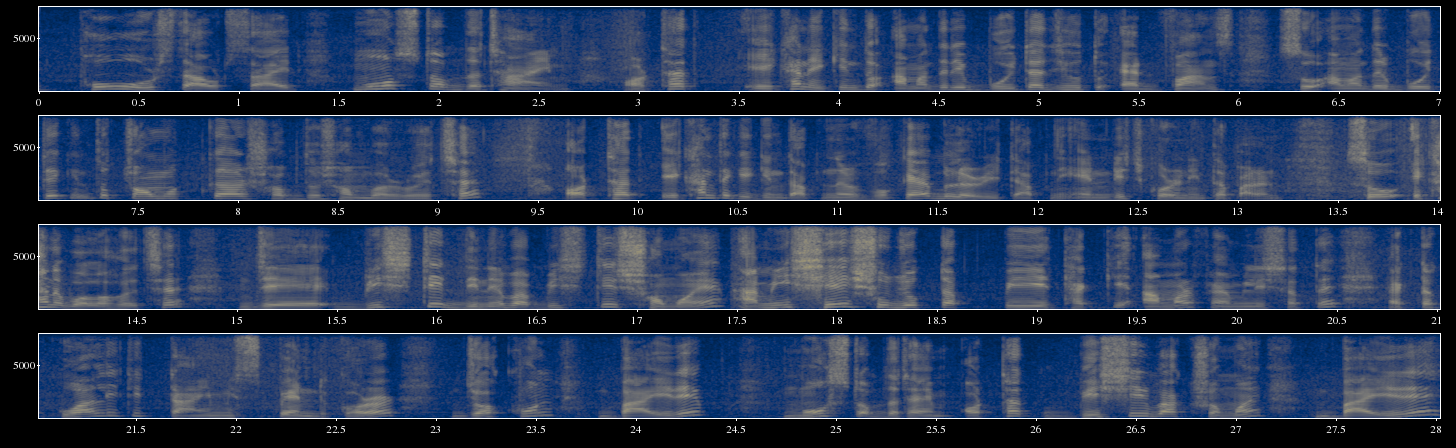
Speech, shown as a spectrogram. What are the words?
it force outside most of the time অর্থাৎ এখানে কিন্তু আমাদের এই বইটা যেহেতু অ্যাডভান্স সো আমাদের বইতে কিন্তু চমৎকার শব্দ সম্ভার রয়েছে। অর্থাৎ এখান থেকে কিন্তু আপনার ভোক্যাবুলারিটা আপনি এনরিচ করে নিতে পারেন। সো এখানে বলা হয়েছে যে বৃষ্টির দিনে বা বৃষ্টির সময়ে আমি সেই সুযোগটা পেয়ে থাকি আমার ফ্যামিলির সাথে একটা কোয়ালিটি টাইম স্পেন্ড করার, যখন বাইরে মোস্ট অফ দ্য টাইম অর্থাৎ বেশিরভাগ সময় বাইরে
